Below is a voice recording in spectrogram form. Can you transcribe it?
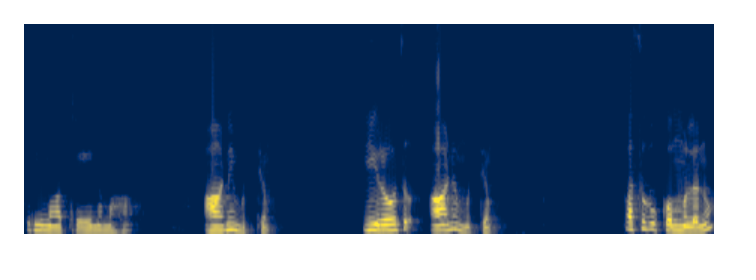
శ్రీమాత్రే నమ. ఆణిముత్యం. ఈరోజు ఆణిముత్యం. పసుపు కొమ్ములను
